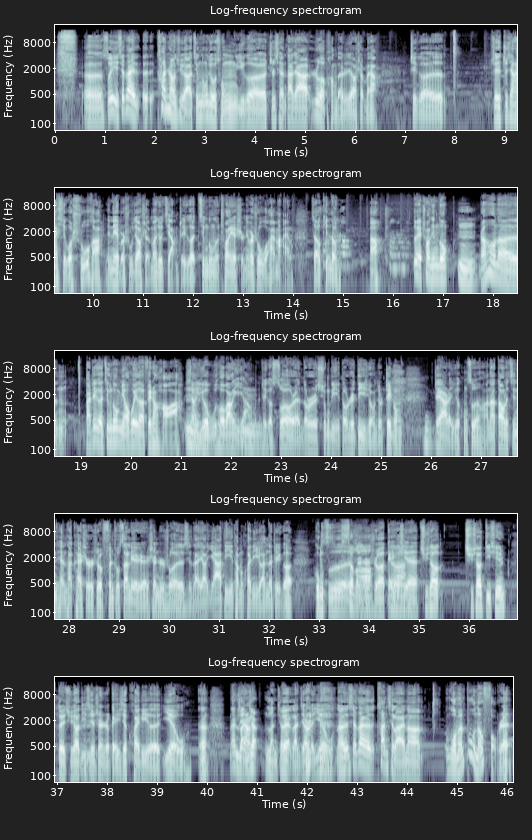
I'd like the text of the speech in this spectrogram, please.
呃，所以现在呃，看上去啊，京东就从一个之前大家热捧的这叫什么呀？这个这之前还写过书哈，那那本书叫什么？就讲这个京东的创业史。那本书我还买了，在我 Kindle 上啊。创京东，对，创京东。嗯，然后呢，嗯把这个京东描绘的非常好啊，嗯像一个乌托邦一样的，嗯这个所有人都是兄弟，都是弟兄，就是这种这样的一个公司文化。那到了今天，他开始就分出三类人，甚至说现在要压低他们快递员的这个工资，甚至说给一些取消取消底薪，对取消底薪，甚至给一些快递的业务。嗯，那这样懒件儿懒件揽件儿的业务。那现在看起来呢，我们不能否认，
